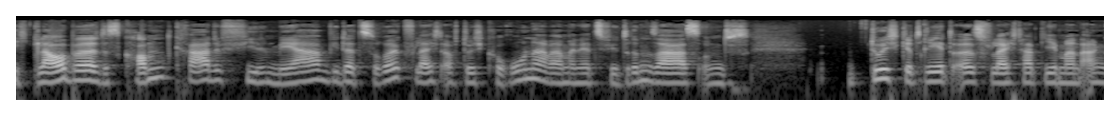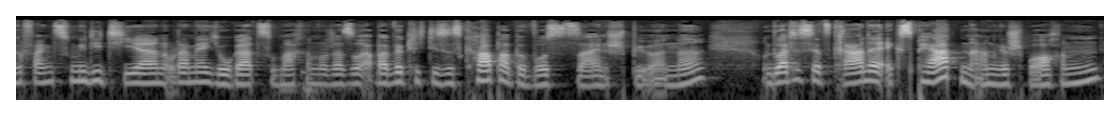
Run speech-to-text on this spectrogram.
ich glaube, das kommt gerade viel mehr wieder zurück, vielleicht auch durch Corona, weil man jetzt viel drin saß und durchgedreht ist. Vielleicht hat jemand angefangen zu meditieren oder mehr Yoga zu machen oder so, aber wirklich dieses Körperbewusstsein spüren. Ne? Und du hattest jetzt gerade Experten angesprochen.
